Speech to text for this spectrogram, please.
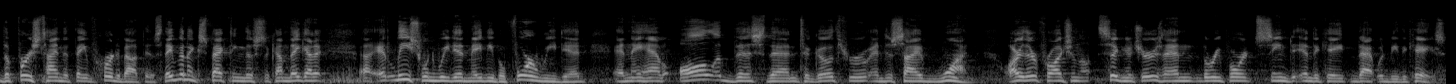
the first time that they've heard about this. They've been expecting this to come. They got it uh, at least when we did, maybe before we did, and they have all of this then to go through and decide one, are there fraudulent signatures? And the report seemed to indicate that would be the case.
